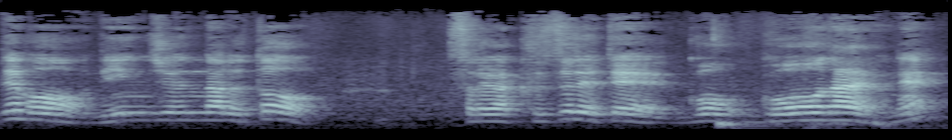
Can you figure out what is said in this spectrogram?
でも臨終になるとそれが崩れて業業だよね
